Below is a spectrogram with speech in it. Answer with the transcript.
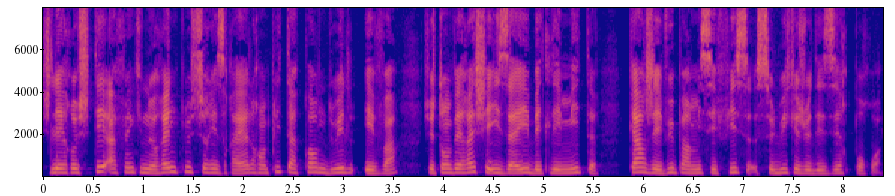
Je l'ai rejeté afin qu'il ne règne plus sur Israël. Remplis ta corne d'huile et va. Je t'enverrai chez Isaïe, Bethlémite, car j'ai vu parmi ses fils celui que je désire pour roi.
